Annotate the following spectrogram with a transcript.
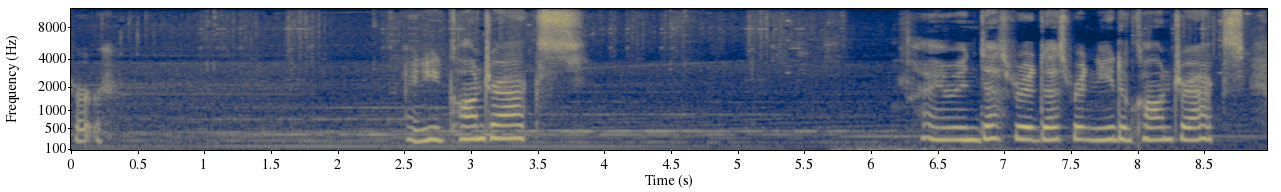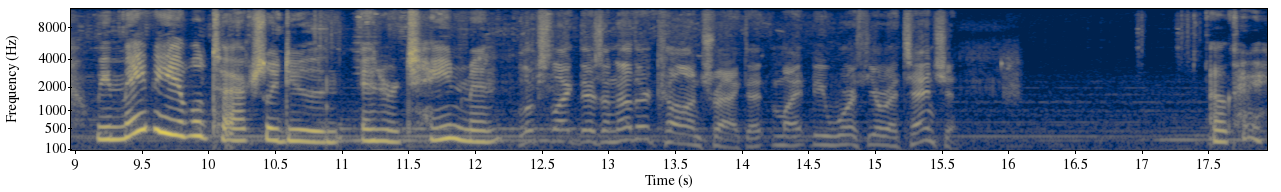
Sure. I need contracts. I am in desperate, desperate need of contracts. We may be able to actually do the entertainment. Looks like there's another contract that might be worth your attention. Okay.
